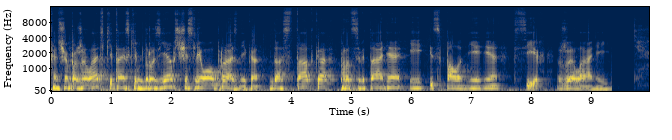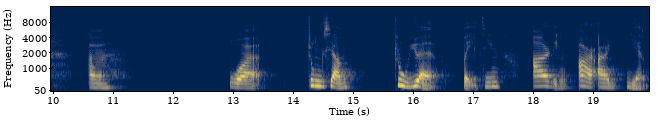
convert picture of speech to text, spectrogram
Хочу пожелать китайским друзьям счастливого праздника, достатка, процветания и исполнения всех желаний. 呃，我衷向祝愿北京二零二二年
